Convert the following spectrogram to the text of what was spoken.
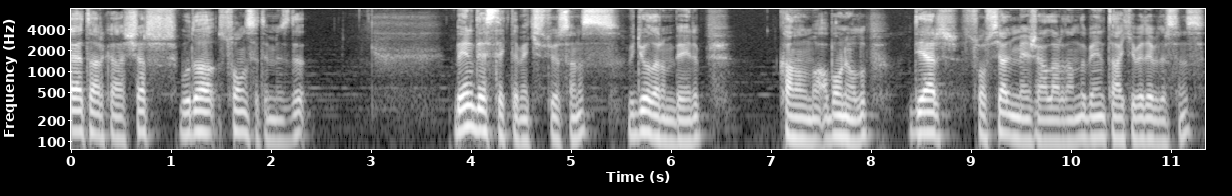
Evet arkadaşlar bu da son setimizdi. Beni desteklemek istiyorsanız videolarımı beğenip kanalıma abone olup diğer sosyal mecralardan da beni takip edebilirsiniz.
